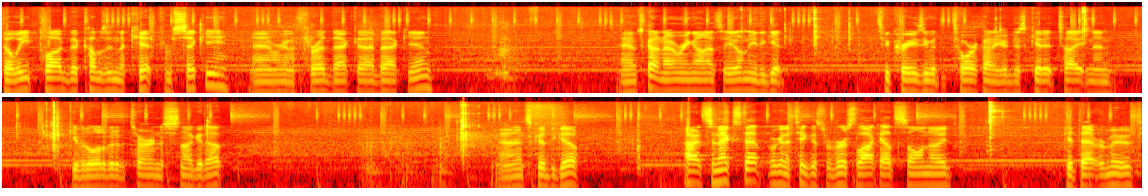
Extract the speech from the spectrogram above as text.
delete plug that comes in the kit from SIKKY and we're to thread that guy back in. And it's got an o-ring on it so you don't need to get too crazy with the torque on it. You just get it tight and then give it a little bit of a turn to snug it up. And it's good to go. All right so next step we're to take this reverse lockout solenoid get that removed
